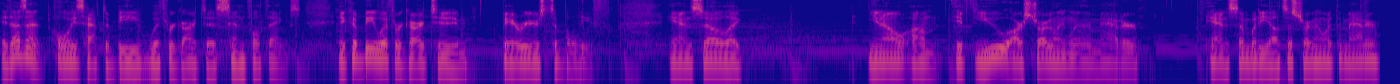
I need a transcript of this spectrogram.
it doesn't always have to be with regard to sinful things. It could be with regard to barriers to belief. And so, like, you know, um, if you are struggling with a matter and somebody else is struggling with the matter,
